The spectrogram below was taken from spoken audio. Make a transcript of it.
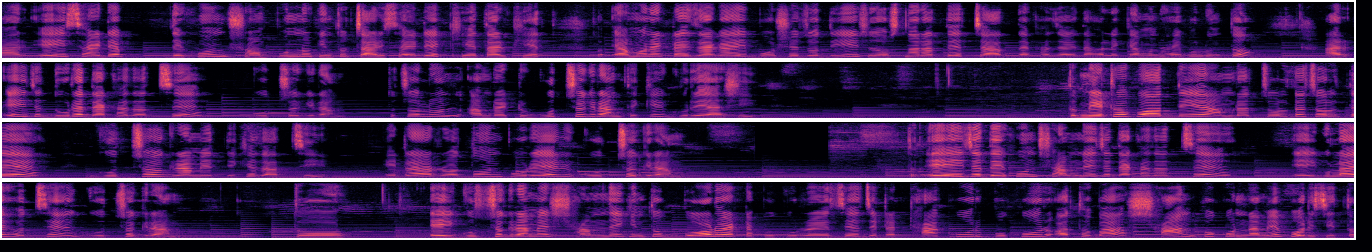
আর এই সাইডে দেখুন, সম্পূর্ণ কিন্তু চারি সাইডে ক্ষেত আর ক্ষেত। তো এমন একটা জায়গায় বসে যদি জ্যোৎস্না রাতে চাঁদ দেখা যায়, তাহলে কেমন হয় বলুন তো? আর এই যে দূরে দেখা যাচ্ছে গুচ্ছ গ্রাম। তো চলুন আমরা একটু গুচ্ছ গ্রাম থেকে ঘুরে আসি। তো মেঠো পথ দিয়ে আমরা চলতে চলতে গুচ্ছ গ্রামের দিকে যাচ্ছি। এটা রতনপুরের গুচ্ছ গ্রাম। তো এই যে দেখুন সামনে যে দেখা যাচ্ছে, এইগুলাই হচ্ছে গুচ্ছ গ্রাম। তো এই গুচ্ছ গ্রামের সামনে কিন্তু বড় একটা পুকুর রয়েছে, যেটা ঠাকুর পুকুর অথবা শান পুকুর নামে পরিচিত।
